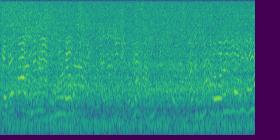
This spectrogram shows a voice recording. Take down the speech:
เก็บไว้ป้าอยู่นั่นน่ะดูเร็วมาถึงห้าโลนี่นี่นี่นี่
